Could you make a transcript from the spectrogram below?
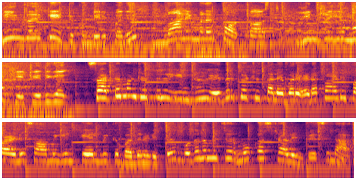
நீங்கள் கேட்டுக்கொண்டிருப்பது மாலைமலர் பாட்காஸ்ட் இன்றைய முக்கிய செய்திகள். சட்டமன்றத்தில் இன்று எதிர்க்கட்சித் தலைவர் எடப்பாடி பழனிசாமியின் கேள்விக்கு பதிலளித்து முதலமைச்சர் மு ஸ்டாலின் பேசினார்.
